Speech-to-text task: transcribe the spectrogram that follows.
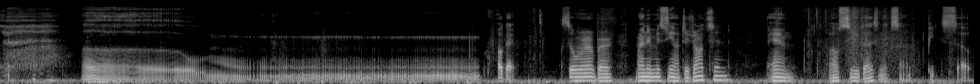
Uh, okay, so remember, my name is Deontay Johnson, and I'll see you guys next time. Peace out.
